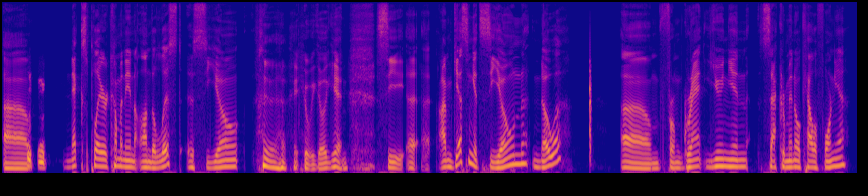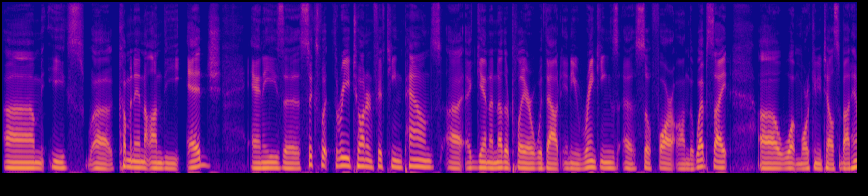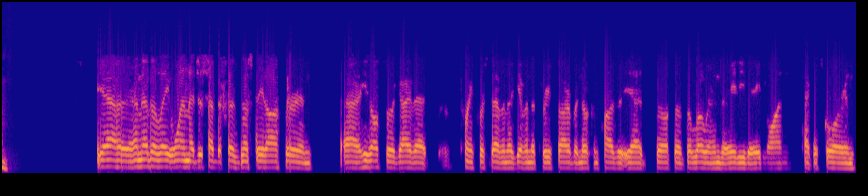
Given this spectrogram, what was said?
Uh, next player coming in on the list is Sion. Here we go again. See, I'm guessing it's Sion Noah um, from Grant Union, Sacramento, California. Um, he's uh, coming in on the edge, and he's a six foot three, 215 pounds. Uh, again, another player without any rankings uh, so far on the website. Uh, what more can you tell us about him? Yeah, another late one that just had the Fresno State offer, and uh, he's also a guy that 24 7 are given the three star, but no composite yet. So at the, the low end, the 80 to 81 type of score. And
